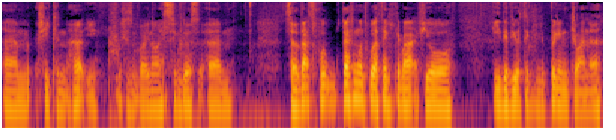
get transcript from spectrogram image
um, she can hurt you, which isn't very nice. Can um, so that's definitely one's worth thinking about if you're either of you are thinking of bringing Joanna.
